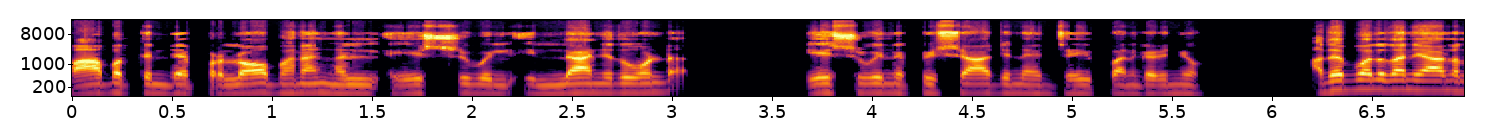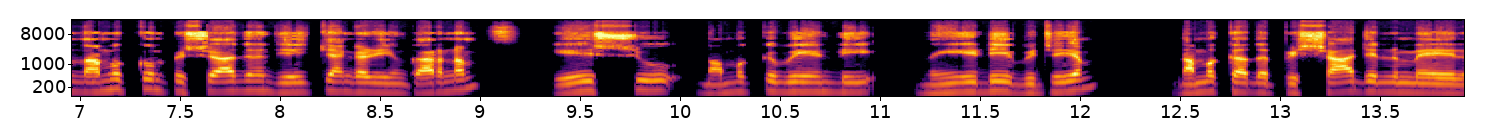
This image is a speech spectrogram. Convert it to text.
പാപത്തിന്റെ പ്രലോഭനങ്ങൾ യേശുവിൽ ഇല്ലാഞ്ഞതുകൊണ്ട് യേശുവിന് പിശാചിനെ ജയിപ്പാൻ കഴിഞ്ഞു. അതേപോലെ തന്നെയാണ് നമുക്കും പിശാചിനെ ജയിക്കാൻ കഴിയും. കാരണം യേശു നമുക്ക് വേണ്ടി നേടിയ വിജയം നമുക്കത് പിശാചിന്മേൽ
